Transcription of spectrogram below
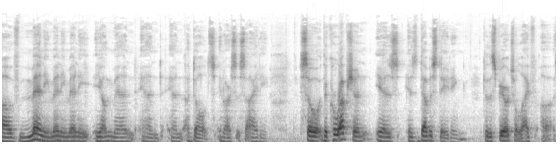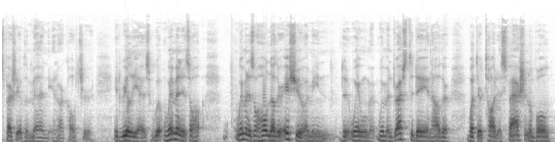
of many, many, many young men and and adults in our society. So the corruption is is devastating to the spiritual life, uh, especially of the men in our culture. It really is. W- women is a women is a whole other issue. I mean, the way women, women dress today and how they're what they're taught is fashionable.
